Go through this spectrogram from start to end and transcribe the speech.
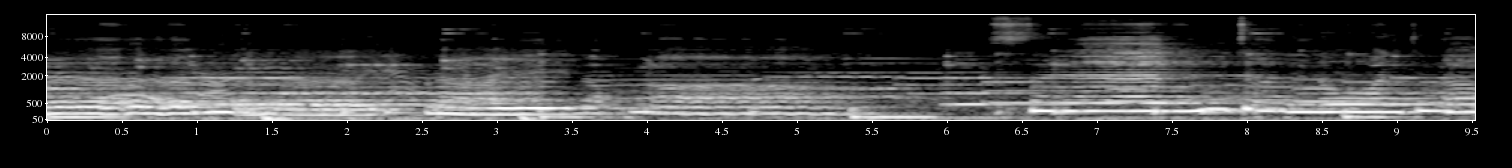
เอ่ยนภาแสงจันทร์นวลจ้า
